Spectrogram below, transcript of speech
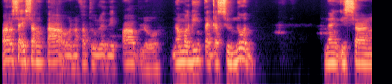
para sa isang tao na katulad ni Pablo, na maging tagasunod ng isang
